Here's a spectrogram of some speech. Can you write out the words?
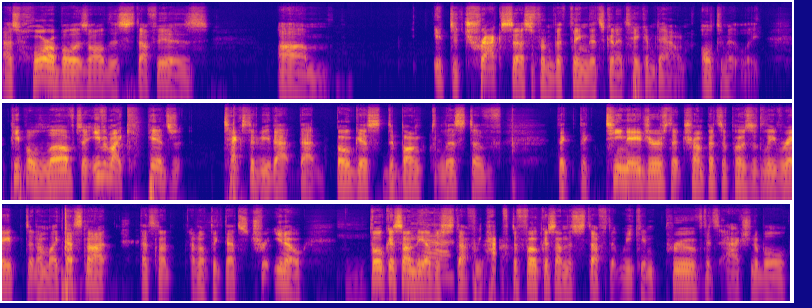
as horrible as all this stuff is um, it detracts us from the thing that's going to take him down ultimately. People love to even my kids texted me that that bogus debunked list of the, the teenagers that trump had supposedly raped and i'm like that's not that's not i don't think that's true you know focus on the other stuff we have to focus on the stuff that we can prove that's actionable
